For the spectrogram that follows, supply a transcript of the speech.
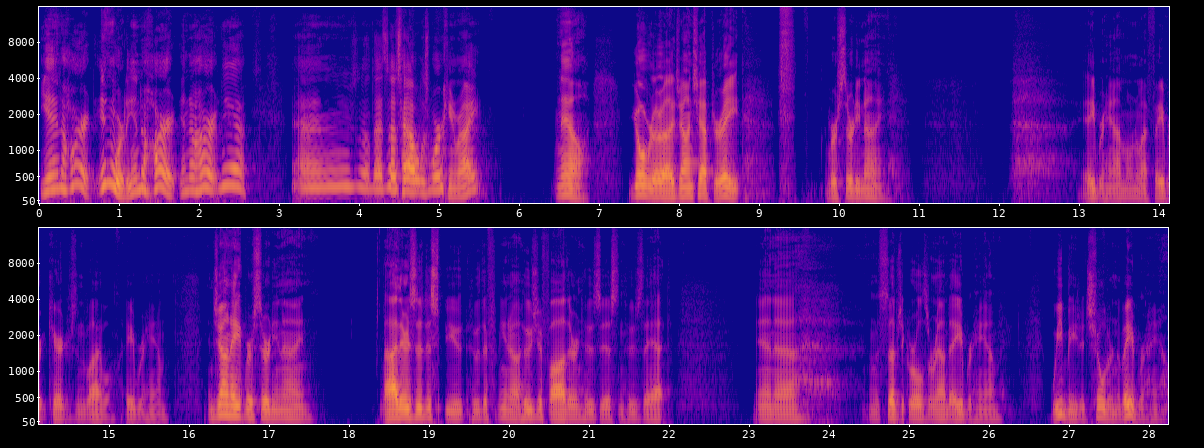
Yeah, in the heart, inwardly, in the heart, in the heart. Yeah. Uh, so that's, that's how it was working, right? Now, go over to uh, John chapter 8, verse 39. Abraham, one of my favorite characters in the Bible, Abraham. In John 8, verse 39, uh, there's a dispute. Who the, you know, who's your father and who's this and who's that? And, uh, and the subject rolls around to Abraham. We be the children of Abraham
